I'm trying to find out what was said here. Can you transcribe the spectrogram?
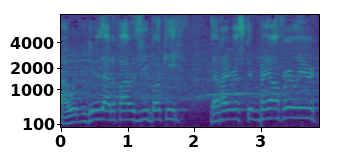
I wouldn't do that if I was you, Bucky. That high risk didn't pay off earlier.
